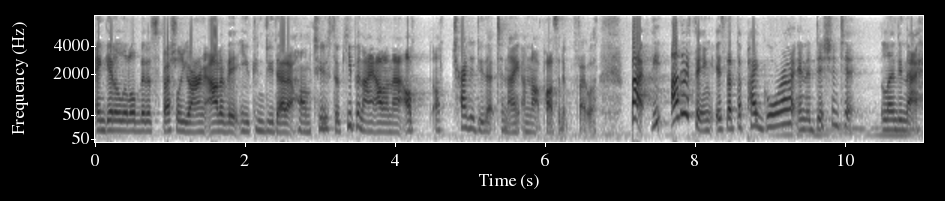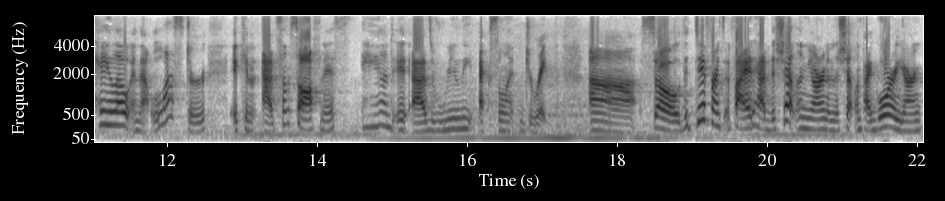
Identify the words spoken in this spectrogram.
and get a little bit of special yarn out of it, you can do that at home too. So keep an eye out on that. I'll, I'll try to do that tonight. I'm not positive if I will. But the other thing is that the Pygora, in addition to lending that halo and that luster, it can add some softness and it adds really excellent drape. Uh, so the difference, if I had had the Shetland yarn and the Shetland Pygora yarn,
